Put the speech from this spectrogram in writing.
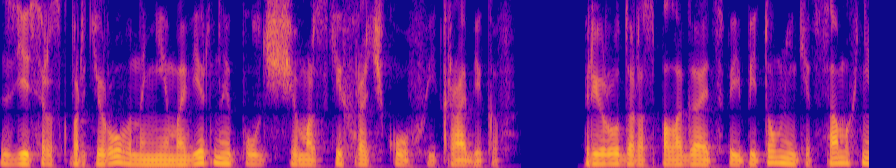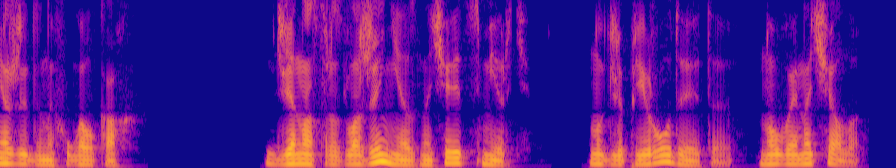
Здесь расквартировано неимоверное полчища морских рачков и крабиков. Природа располагает свои питомники в самых неожиданных уголках. Для нас разложение означает смерть, но для природы это новое начало.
